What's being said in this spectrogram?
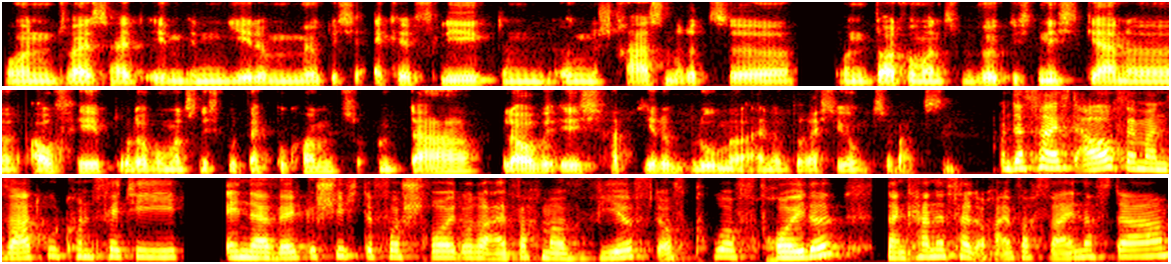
Und weil es halt eben in jede mögliche Ecke fliegt und irgendeine Straßenritze und dort, wo man es wirklich nicht gerne aufhebt oder wo man es nicht gut wegbekommt. Und da, glaube ich, hat jede Blume eine Berechtigung zu wachsen. Und das heißt auch, wenn man Saatgutkonfetti in der Weltgeschichte verstreut oder einfach mal wirft aus purer Freude, dann kann es halt auch einfach sein, dass da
